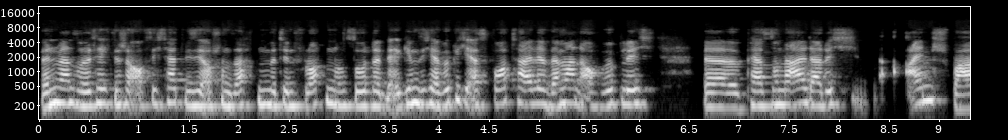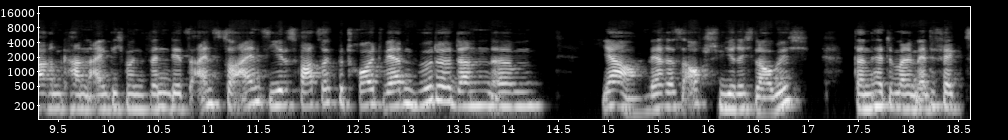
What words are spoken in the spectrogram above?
wenn man so eine technische Aufsicht hat, wie Sie auch schon sagten, mit den Flotten und so, dann ergeben sich ja wirklich erst Vorteile, wenn man auch wirklich äh, Personal dadurch einsparen kann. Eigentlich, wenn, jetzt eins zu eins jedes Fahrzeug betreut werden würde, dann ähm, ja wäre es auch schwierig, glaube ich. Dann hätte man im Endeffekt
